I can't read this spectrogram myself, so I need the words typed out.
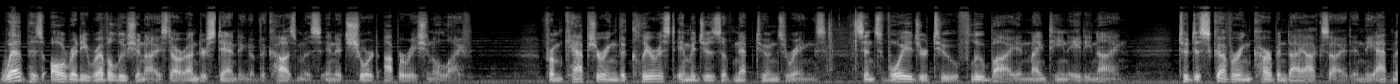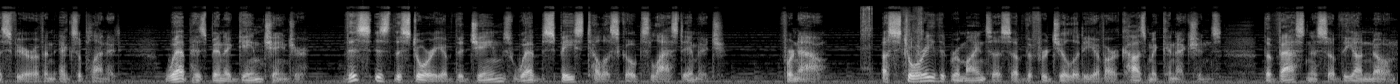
Webb has already revolutionized our understanding of the cosmos in its short operational life. From capturing the clearest images of Neptune's rings since Voyager 2 flew by in 1989, to discovering carbon dioxide in the atmosphere of an exoplanet, Webb has been a game changer. This is the story of the James Webb Space Telescope's last image. For now, a story that reminds us of the fragility of our cosmic connections, the vastness of the unknown,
